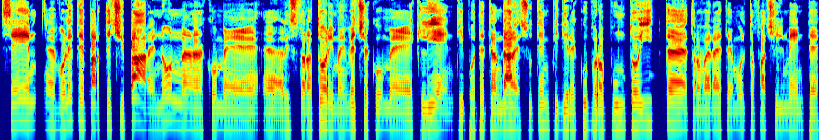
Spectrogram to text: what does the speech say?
Se eh, volete partecipare non eh, come eh, ristoratori ma invece come clienti potete andare su tempidirecupero.it eh, troverete molto facilmente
